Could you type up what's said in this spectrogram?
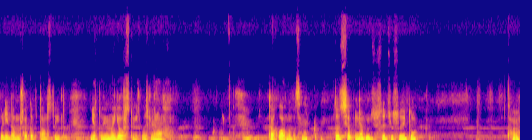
Блін, там ще капітан стоїть. Ні, то і майор стоїть, восьмий ранг. Так, ладно, пацани. Тут все понятно, всю цю суету. Так.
